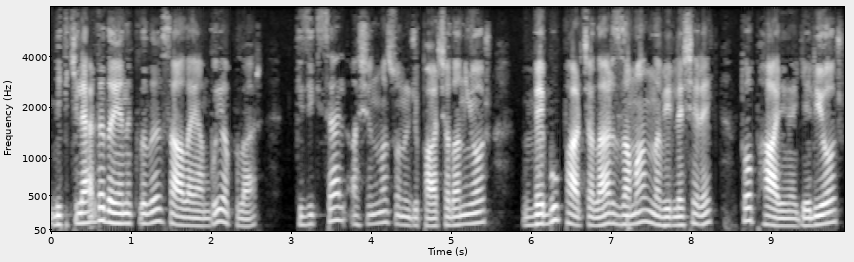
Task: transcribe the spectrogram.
Bitkilerde dayanıklılığı sağlayan bu yapılar fiziksel aşınma sonucu parçalanıyor ve bu parçalar zamanla birleşerek top haline geliyor.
